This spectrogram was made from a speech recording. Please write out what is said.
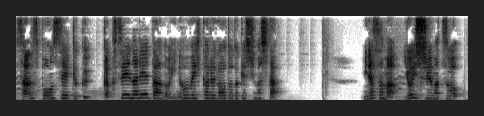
サンスポ音声局学生ナレーターの井上光がお届けしました。皆様、良い週末を。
